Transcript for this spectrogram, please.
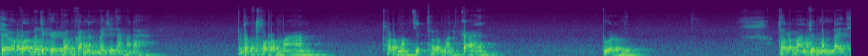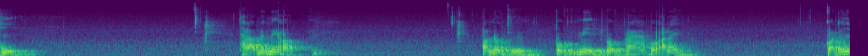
แต่ว่าก่อนมันจะเกิดพร้อมกันนั้นไม่ใช่ธรรมดา มันต้องทรมาน ทรมานจิตทรมานกาย ตัวเรานี้ทรมานจนมันได้ที่ ถ้าเรานึกไม่ออก เรานึกถึงพวกมีดพวกพระพวกอะไร ก่อนที่จะ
